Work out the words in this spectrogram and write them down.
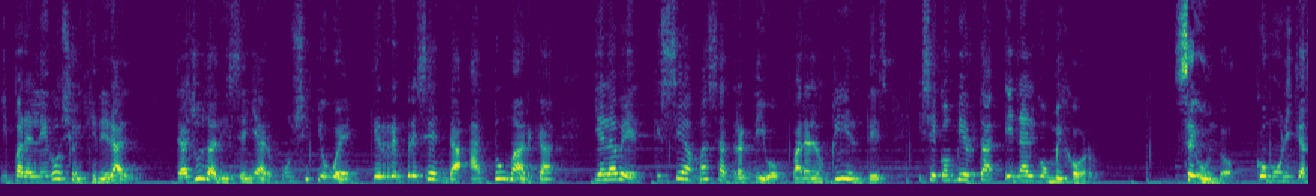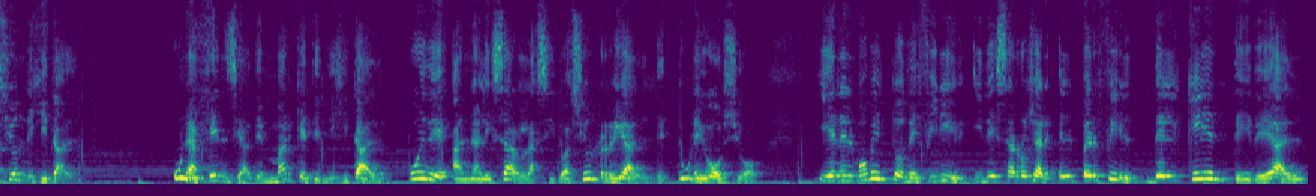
y para el negocio en general. Te ayuda a diseñar un sitio web que representa a tu marca y a la vez que sea más atractivo para los clientes y se convierta en algo mejor. Segundo, comunicación digital. Una agencia de marketing digital puede analizar la situación real de tu negocio y en el momento definir y desarrollar el perfil del cliente ideal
